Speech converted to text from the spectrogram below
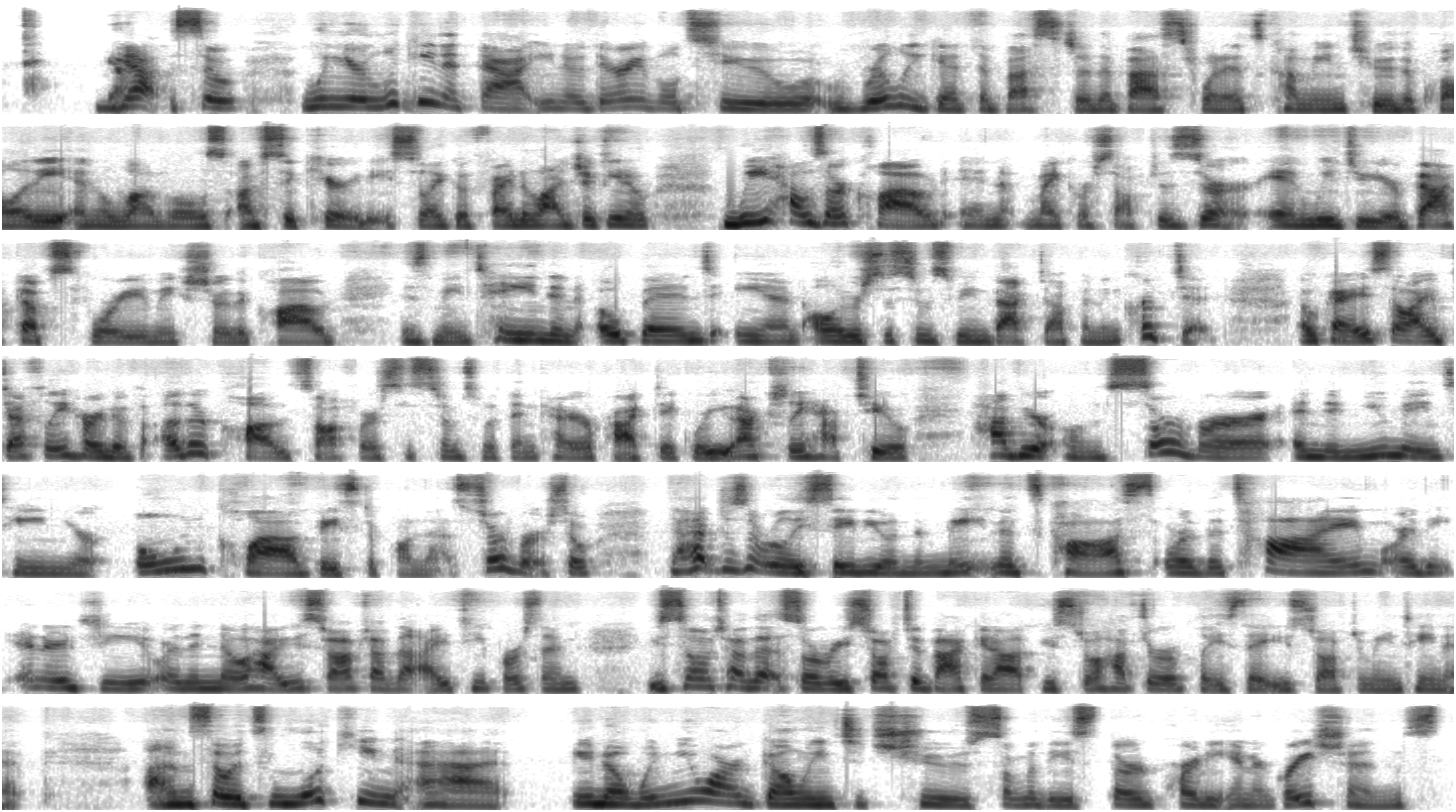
yeah. Yeah. So when you're looking at that, you know, they're able to really get the best of the best when it's coming to the quality and the levels of security. So, like with Vitalogic, you know, we house our cloud in Microsoft Azure and we do your backups for you, make sure the cloud is maintained and opened and all your systems being backed up and encrypted. Okay, so I've definitely heard of other cloud software systems within chiropractic where you actually have to have your own server and then you maintain your own cloud based upon that server. So that doesn't really save you in the maintenance costs or the time or the energy or the know how. You still have to have that IT person. You still have to have that server. You still have to back it up. You still have to replace it. You still have to maintain it. Um, so it's looking at, you know, when you are going to choose some of these third party integrations,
